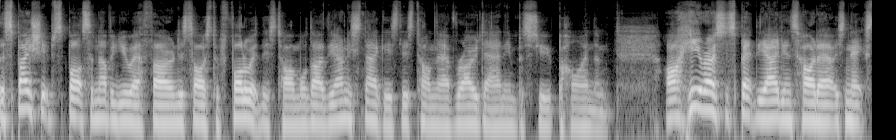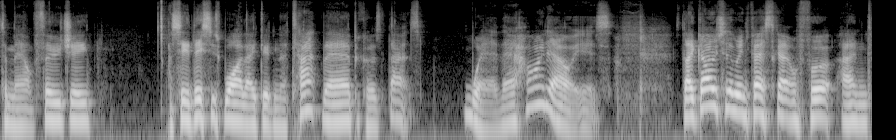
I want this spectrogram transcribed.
The spaceship spots another UFO and decides to follow it this time, although the only snag is this time they have Rodan in pursuit behind them. Our heroes suspect the aliens' hideout is next to Mount Fuji. See, this is why they didn't attack there, because that's where their hideout is. They go to investigate on foot, and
